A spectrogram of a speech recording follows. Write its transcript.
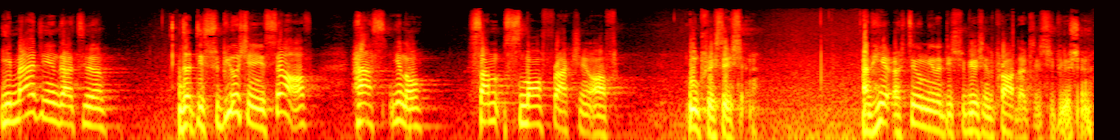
imagine that uh, the distribution itself has, you know, some small fraction of imprecision. And here, assuming the distribution is product distribution.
